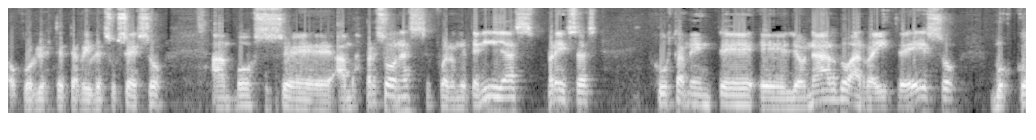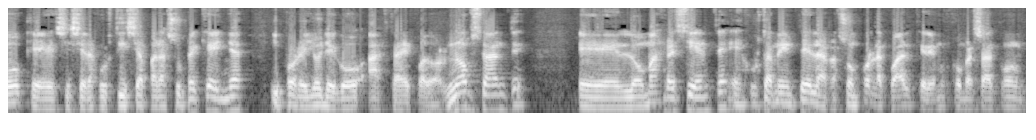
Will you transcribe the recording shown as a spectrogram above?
ocurrió este terrible suceso. Ambos, ambas personas fueron detenidas, presas, Justamente eh, Leonardo, a raíz de eso, buscó que se hiciera justicia para su pequeña y por ello llegó hasta Ecuador. No obstante, eh, lo más reciente es justamente la razón por la cual queremos conversar con,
